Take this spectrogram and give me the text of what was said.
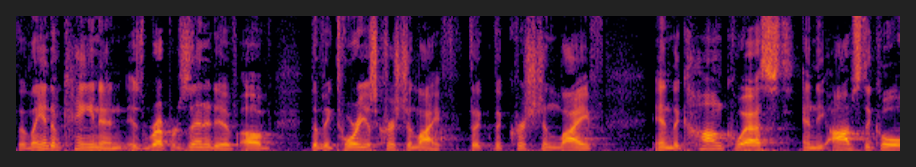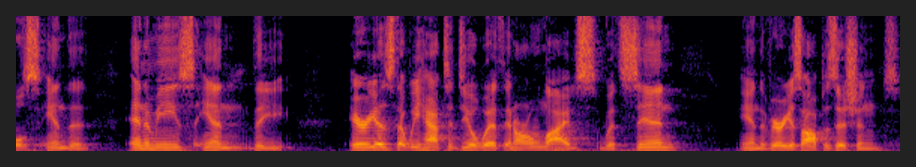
the land of Canaan is representative of the victorious Christian life, the, the Christian life and the conquest and the obstacles and the enemies and the areas that we have to deal with in our own lives with sin and the various oppositions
